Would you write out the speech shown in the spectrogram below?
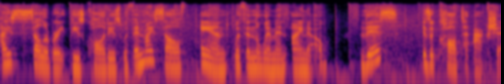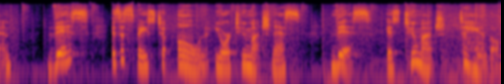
I celebrate these qualities within myself and within the women I know. This is a call to action. This is a space to own your too muchness. This is too much to handle.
